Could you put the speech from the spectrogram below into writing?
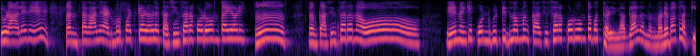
ಇವಳು ಆಲೇನೆ ನನ್ನ ತಗಾಲೆ ಎರಡು ಮೂರು ಪಟ್ ಕೇಳೋಳೆ, ಕಸಿನ್ ಸಾರ ಕೊಡು ಅಂತ ಹೇಳಿ. ಹ್ಞೂ ನನ್ನ ಕಾಸಿನ ಸಾರ ಓ, ಏನ್ ಹಂಗೆ ಕೊಂಡು ಬಿಟ್ಟಿದ್ಲಮ್ಮ, ಕಾಸಿನ ಸಾರ ಕೊಡು ಅಂತ ಬತ್ತಾಳಿಲ್ಲ ಲಗಾಲ ನನ್ನ ಮನೆ ಬಾಗ್ಲಾಕಿ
